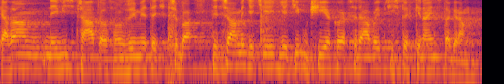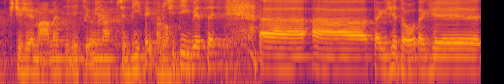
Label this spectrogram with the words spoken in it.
já tam mám nejvíc přátel, samozřejmě teď třeba, teď třeba mi děti, děti učí, jako jak se dávají příspěvky na Instagram, ještě, že je máme, ty děti, oni nás předbíhají v určitých věcech, a, a, takže to, takže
